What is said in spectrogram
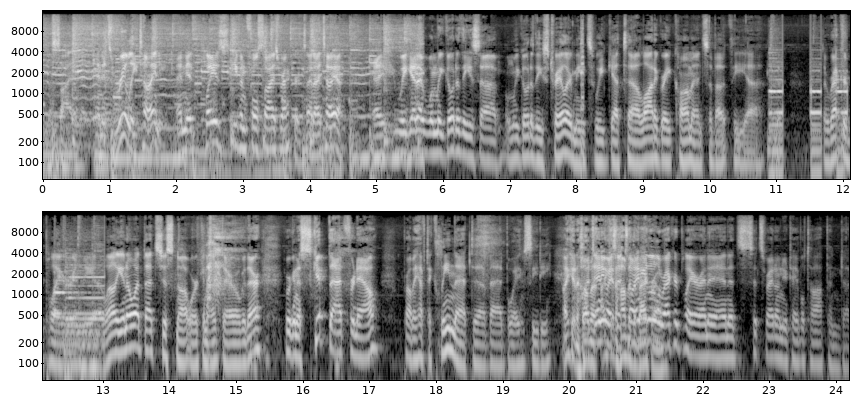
on the side of it, and it's really tiny, and it plays even full size records. And I tell you. Uh, we get when we go to these uh, when we go to these trailer meets. We get a lot of great comments about the uh, the record player in the. Uh, well, you know what? That's just not working out there over there. We're going to skip that for now. Probably have to clean that uh, bad boy CD. I can hum But it- anyway, it's a hum in the tiny little record player, and, and it sits right on your tabletop and uh,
